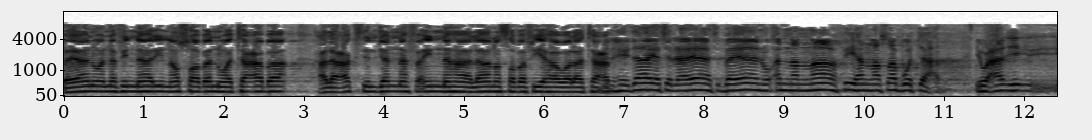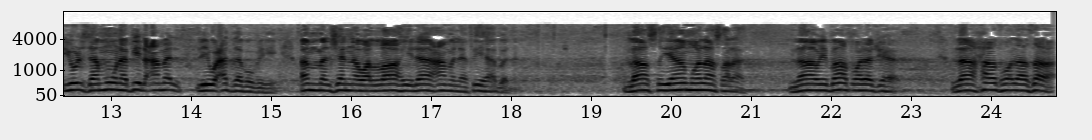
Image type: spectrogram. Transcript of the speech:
بيان أن في النار نصبا وتعبا على عكس الجنة فإنها لا نصب فيها ولا تعب. من هداية الآيات بيان أن النار فيها النصب والتعب. يلزمون بالعمل ليعذبوا به. أما الجنة والله لا عمل فيها أبدا. لا صيام ولا صلاة لا رباط ولا جهاد لا حرث ولا زرع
